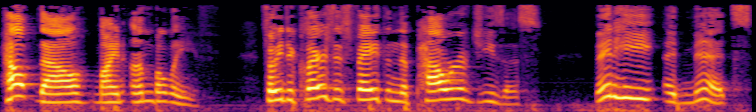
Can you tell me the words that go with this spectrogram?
Help thou mine unbelief. So he declares his faith in the power of Jesus. Then he admits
